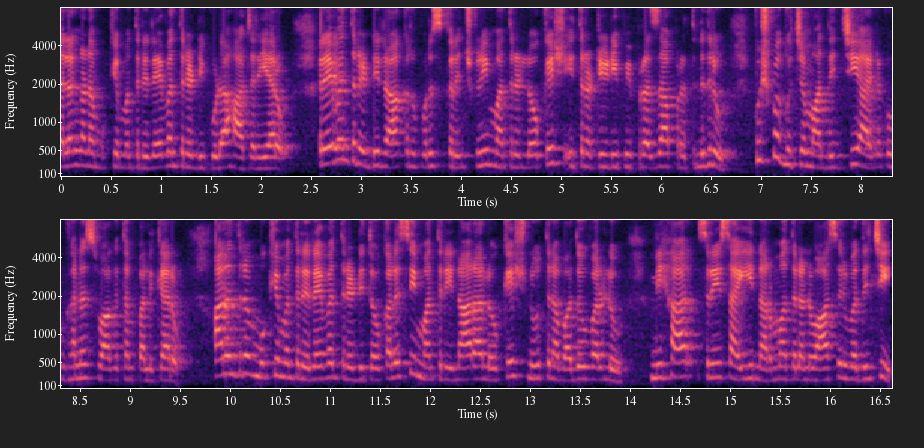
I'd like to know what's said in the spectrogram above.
తెలంగాణ ముఖ్యమంత్రి రేవంత్ రెడ్డి కూడా హాజరయ్యారు. రేవంత్ రెడ్డి రాకను పురస్కరించుకుని మంత్రి లోకేష్ ఇతర టీడీపీ ప్రజా ప్రతినిధులు పుష్పగుచ్చం అందించి ఆయనకు ఘన స్వాగతం పలికారు. అనంతరం ముఖ్యమంత్రి రేవంత్ రెడ్డితో కలిసి మంత్రి నారా లోకేష్ నూతన వధూవరులు నిహార్ శ్రీ సాయి నర్మదలను ఆశీర్వదించి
